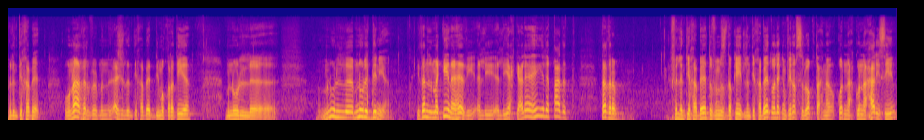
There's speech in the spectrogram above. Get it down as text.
في الانتخابات وناظر من أجل الانتخابات الديمقراطية منول منول منول الدنيا. اذا الماكينة هذه اللي اللي يحكي عليها هي اللي قاعدة تضرب في الانتخابات وفي مصداقية الانتخابات ولكن في نفس الوقت إحنا قلنا كنا حريصين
